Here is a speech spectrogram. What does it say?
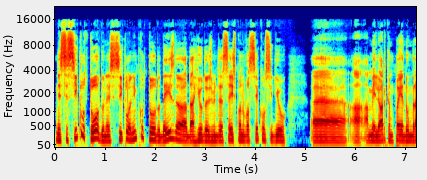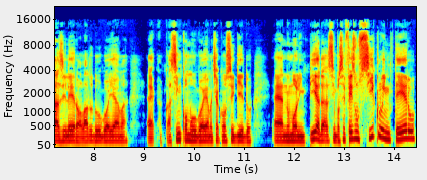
nesse ciclo todo, nesse ciclo olímpico todo, desde a da Rio 2016, quando você conseguiu é, a, a melhor campanha de um brasileiro ao lado do Goiama é, assim como o Goiama tinha conseguido é, numa Olimpíada, assim, você fez um ciclo inteiro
